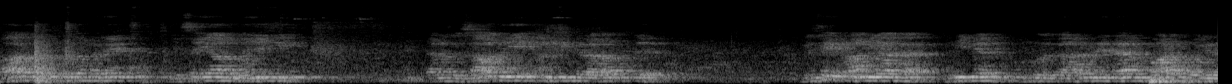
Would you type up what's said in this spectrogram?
பாரத பிரதமரே இசையால் மயங்கி தனது சாதனையை அளவுக்கு இசை ராணியாக இனிமேல் உங்களுக்கு அரை மணி நேரம் பாடப் போகிற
